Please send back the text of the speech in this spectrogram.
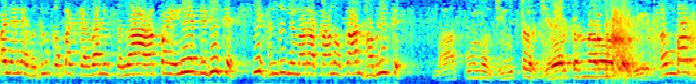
અને એને વધુ કપટ કરવાની સલાહ પણ એને દીધી છે. એ હંદુ મેં મારા કાનો કાન સાંભળ્યું છે. બાપુનો જીવતર ઝેર કરનારો હતો વીરસંગ બાપ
